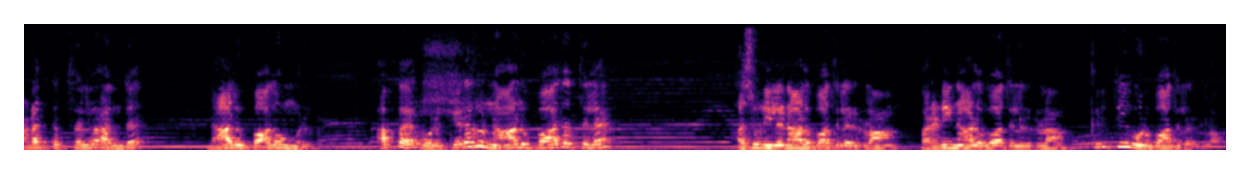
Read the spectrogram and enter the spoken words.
அடக்கத்தில் அந்த நாலு பாதமும் இருக்கு. அப்போ ஒரு கிரகு நாலு பாதத்தில் அசுனில நாலு பாதத்தில் இருக்கலாம் பரணி நாலு பாதத்தில் இருக்கலாம் கிருத்தி ஒரு பாதத்தில் இருக்கலாம்.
